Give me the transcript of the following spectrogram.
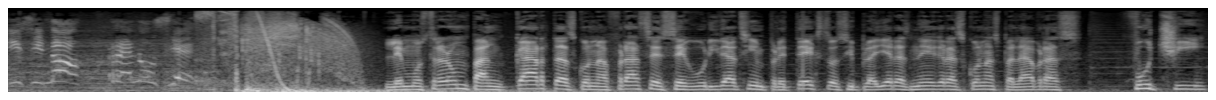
y si no, renuncie. Le mostraron pancartas con la frase seguridad sin pretextos y playeras negras con las palabras Fuchi,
